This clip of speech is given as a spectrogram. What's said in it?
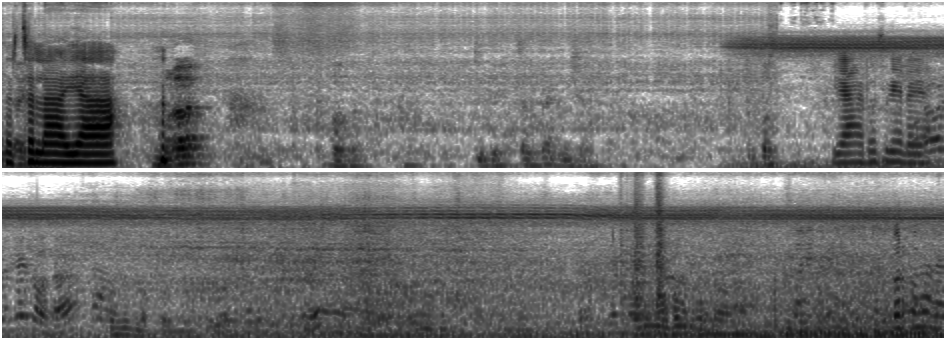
तर चला या. या रस घ्यायला या. बर्फ घालाय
